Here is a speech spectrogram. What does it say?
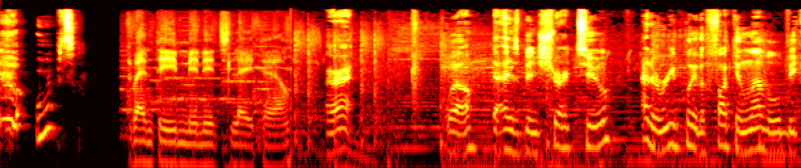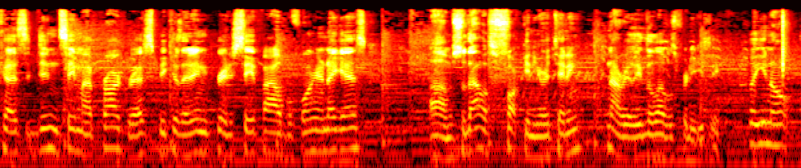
Oops. 20 minutes later. Alright. Well, that has been Shrek 2. I had to replay the fucking level because it didn't save my progress because I didn't create a save file beforehand, I guess. Um, so that was fucking irritating. Not really, the level's pretty easy. But you know,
